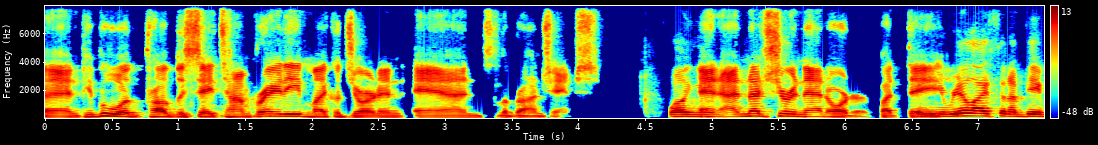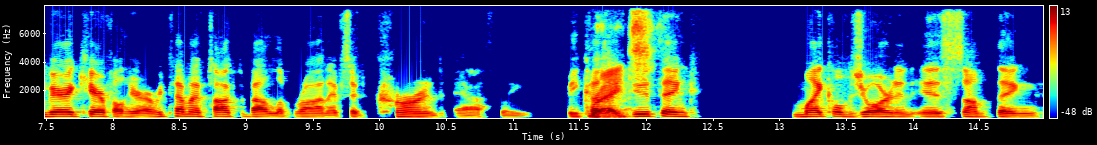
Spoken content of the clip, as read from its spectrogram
And people would probably say tom brady michael jordan and lebron james. Well you, and i'm not sure in that order but they you realize that i'm being very careful here. Every time i've talked about lebron i've said current athlete because right. i do think michael jordan is something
